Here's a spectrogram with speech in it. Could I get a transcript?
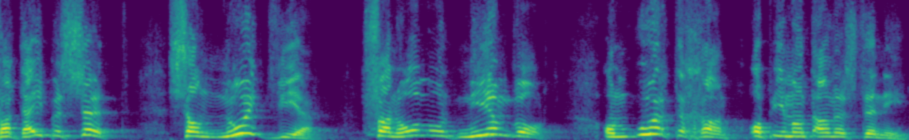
wat hy besit, sal nooit weer van hom ontneem word om oor te gaan op iemand anders te nie.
